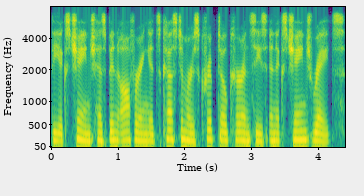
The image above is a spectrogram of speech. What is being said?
the exchange has been offering its customers cryptocurrencies and exchange rates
